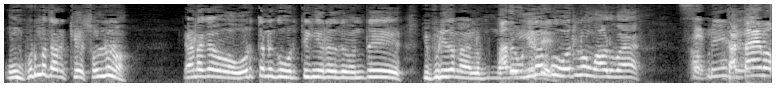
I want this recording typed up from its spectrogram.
உன் குடும்பத்தார் கே சொல்லணும். ஏன்னாக்கா ஒருத்தனுக்கு ஒருத்திங்கிறது வந்து இப்படிதான் நான். இறப்பு வரலும் வாழ்வேன். கட்டாயமா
